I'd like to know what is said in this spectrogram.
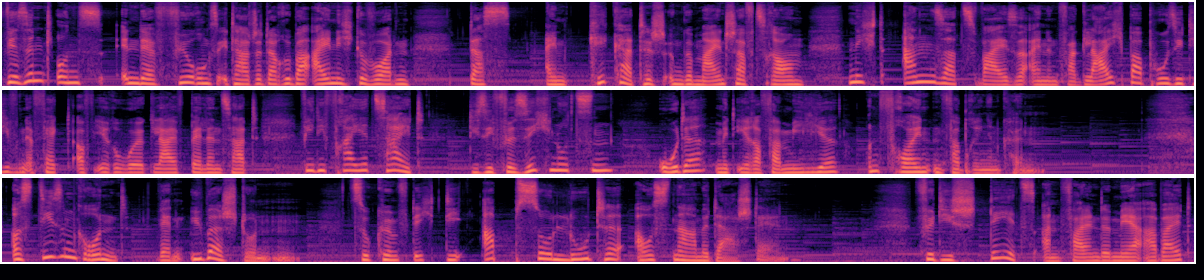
Wir sind uns in der Führungsetage darüber einig geworden, dass ein Kickertisch im Gemeinschaftsraum nicht ansatzweise einen vergleichbar positiven Effekt auf ihre Work-Life-Balance hat wie die freie Zeit, die sie für sich nutzen oder mit ihrer Familie und Freunden verbringen können. Aus diesem Grund werden Überstunden zukünftig die absolute Ausnahme darstellen. Für die stets anfallende Mehrarbeit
